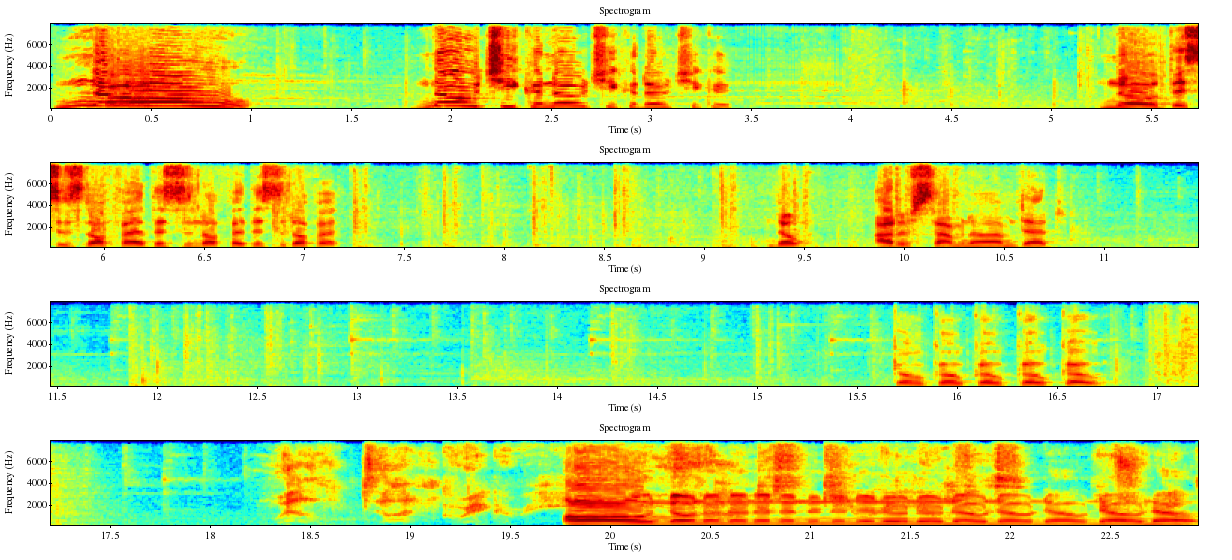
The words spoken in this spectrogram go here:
No! No, Chica, no, Chica, no, Chica. No, this is not fair, this is not fair, this is not fair. Nope, out of stamina, I'm dead. Go, go, go, go, go. Well done, Gregory. Oh, no, no, no, no, no, no, no, no, no, no, no, no, no, no, no.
